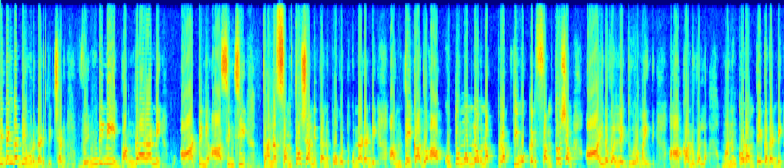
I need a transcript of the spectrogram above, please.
విధంగా దేవుడు నడిపించాడు. వెండిని బంగారాన్ని వాటిని ఆశించి తన సంతోషాన్ని తను పోగొట్టుకున్నాడండి. అంతేకాదు ఆ కుటుంబంలో ఉన్న ప్రతి ఒక్కరి సంతోషం ఆయన వల్లే దూరమైంది. ఆకాను వల్ల. మనం కూడా అంతే కదండి.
